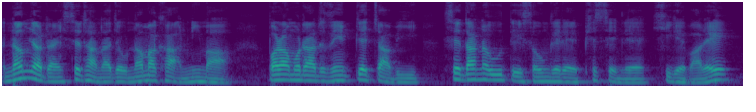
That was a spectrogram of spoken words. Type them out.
အနောက်မြောက်တိုင်းစစ်ဌာနချုပ်နမခအနီးမှာပါရာမော်တာဒဇင်းပြက်ကျပြီးစစ်သား2ဦးတေဆုံးခဲ့တဲ့ဖြစ်စဉ်လည်းရှိခဲ့ပါတယ်။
